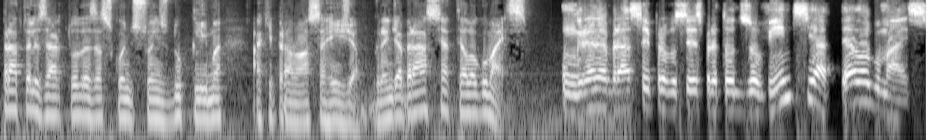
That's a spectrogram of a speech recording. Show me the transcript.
para atualizar todas as condições do clima aqui para nossa região. grande abraço e até logo mais. Um grande abraço aí para vocês, para todos os ouvintes e até logo mais.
